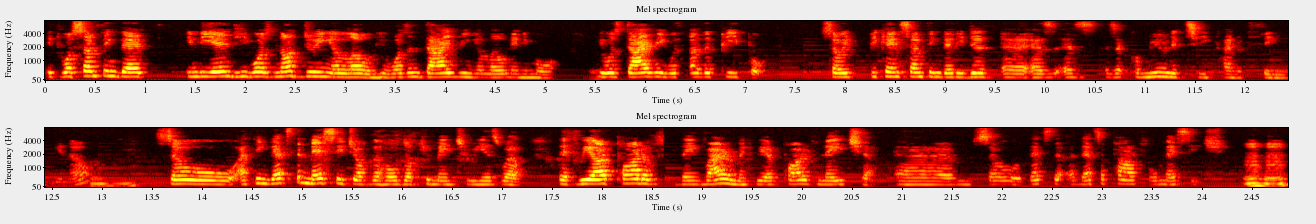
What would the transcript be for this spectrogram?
it was something that in the end he was not doing alone. He wasn't diving alone anymore. He was diving with other people. So it became something that he did uh, as, as as a community kind of thing, you know. Mm-hmm. So I think that's the message of the whole documentary as well that we are part of the environment, we are part of nature. Um, so that's the that's a powerful message. Mm-hmm.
